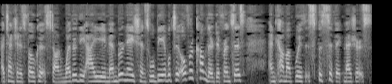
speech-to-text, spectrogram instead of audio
Attention is focused on whether the IAEA member nations will be able to overcome their differences and come up with specific measures.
